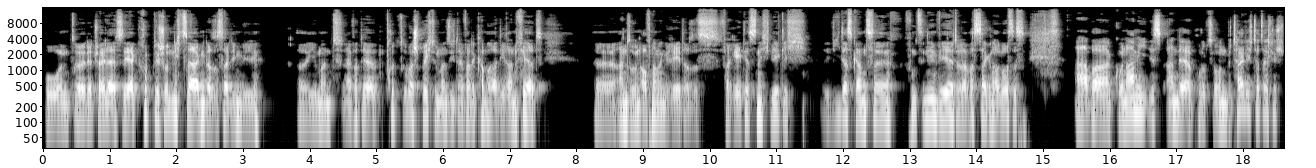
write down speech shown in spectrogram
Und äh, der Trailer ist sehr kryptisch und nichtssagend. Also es ist halt irgendwie äh, jemand einfach, der kurz drüber spricht und man sieht einfach eine Kamera, die ranfährt äh, an so ein Aufnahmegerät. Also es verrät jetzt nicht wirklich, wie das Ganze funktionieren wird oder was da genau los ist. Aber Konami ist an der Produktion beteiligt tatsächlich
